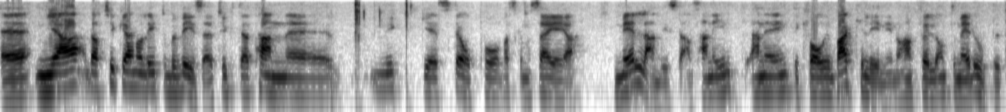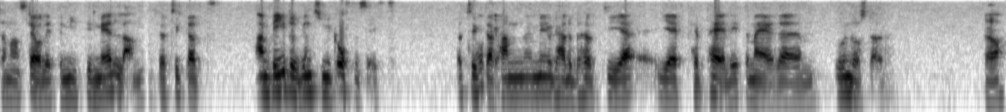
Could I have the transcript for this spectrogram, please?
Eh, ja, där tycker jag han har lite att bevisa. Jag tyckte att han eh, mycket står på, vad ska man säga, mellandistans. Han är inte, han är inte kvar i backlinjen och han följer inte med upp utan han står lite mitt emellan. Jag tyckte att han bidrog inte så mycket offensivt. Jag tyckte okay. att han nog hade behövt ge, ge PP lite mer eh, understöd. Ja.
